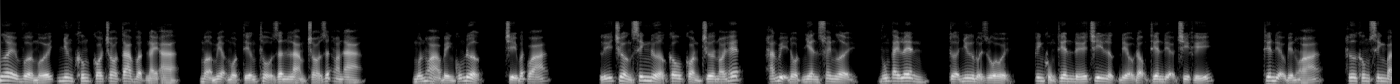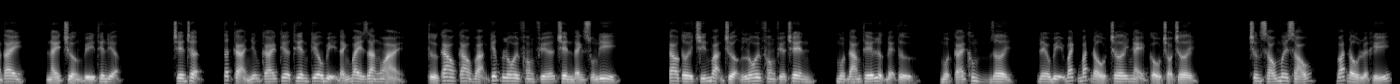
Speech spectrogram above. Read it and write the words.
ngươi vừa mới nhưng không có cho ta vật này à mở miệng một tiếng thổ dân làm cho rất hoan à. muốn hòa bình cũng được, chỉ bất quá. Lý trường sinh nửa câu còn chưa nói hết, hắn bị đột nhiên xoay người, vung tay lên, tựa như đổi rồi kinh khủng thiên đế chi lực điều động thiên địa chi khí. Thiên địa biến hóa, hư không sinh bàn tay, này trưởng vì thiên địa. Trên trận tất cả những cái kia thiên kiêu bị đánh bay ra ngoài, từ cao cao vạn kiếp lôi phong phía trên đánh xuống đi. Cao tới chín vạn trượng lôi phong phía trên, một đám thế lực đệ tử, một cái không rơi, đều bị bách bắt đầu chơi nhảy cầu trò chơi. Chương sáu mươi sáu, bắt đầu luyện khí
